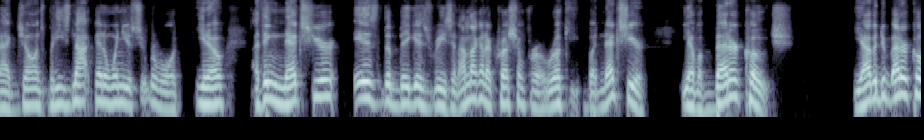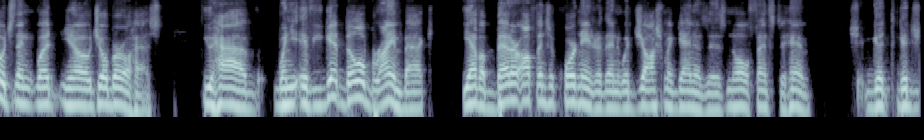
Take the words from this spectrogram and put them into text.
Mac Jones," but he's not going to win you a Super Bowl. You know, I think next year is the biggest reason. I'm not going to crush him for a rookie, but next year you have a better coach. You have a better coach than what you know Joe Burrow has. You have when you if you get Bill O'Brien back, you have a better offensive coordinator than what Josh McDaniels is. No offense to him. Good, good.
